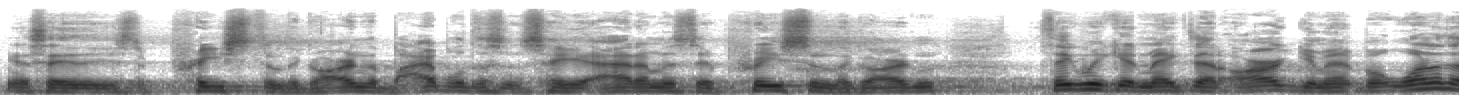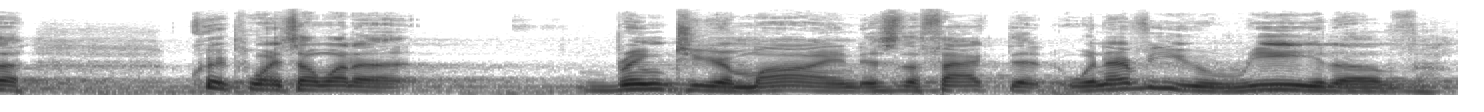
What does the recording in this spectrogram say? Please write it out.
You're going to say he's a priest in the garden. The Bible doesn't say Adam is a priest in the garden. I think we could make that argument. But one of the quick points I want to bring to your mind is the fact that whenever you read of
